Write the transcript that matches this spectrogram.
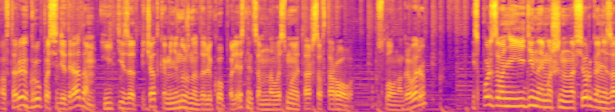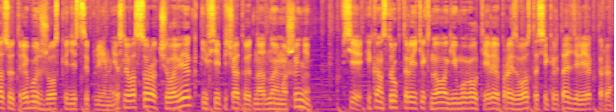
Во-вторых, группа сидит рядом, и идти за отпечатками не нужно далеко по лестницам на восьмой этаж со второго, условно говорю. Использование единой машины на всю организацию требует жесткой дисциплины. Если вас 40 человек и все печатают на одной машине, все, и конструкторы, и технологи, и бухгалтерия, производство, секретарь директора.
